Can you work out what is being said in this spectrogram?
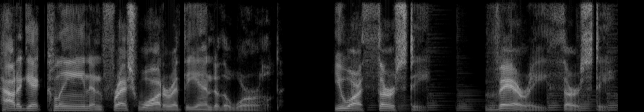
How to get clean and fresh water at the end of the world. You are thirsty, very thirsty.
